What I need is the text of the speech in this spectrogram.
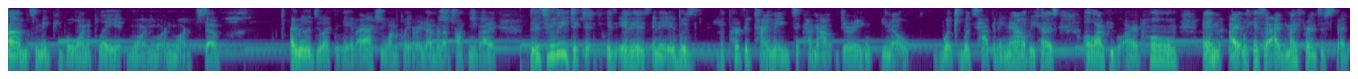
um, to make people want to play it more and more and more. So I really do like the game. I actually want to play it right now that I'm talking about it. But it's really addictive. it, it is, and it, it was the perfect timing to come out during you know what what's happening now because a lot of people are at home and I like I said I, my friends have spent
